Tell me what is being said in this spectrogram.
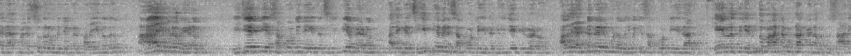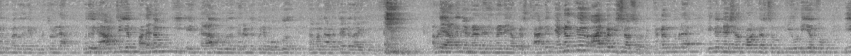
ജന മനസ്സുകളോട് ഞങ്ങൾ പറയുന്നത് ആരിവിടെ വേണം? ബി ജെ പിയെ സപ്പോർട്ട് ചെയ്യുന്ന സി പി എം വേണോ? അല്ലെങ്കിൽ സി പി എമ്മിനെ സപ്പോർട്ട് ചെയ്യുന്ന ബി ജെ പി വേണോ? അവർ രണ്ടുപേരും കൂടെ ഒരുമിച്ച് സപ്പോർട്ട് ചെയ്താൽ കേരളത്തിൽ എന്ത് മാറ്റം ഉണ്ടാക്കാൻ അവർക്ക് സാധിക്കുമെന്നതിനെ കുറിച്ചുള്ള ഒരു രാഷ്ട്രീയ പഠനം ഈ വരാൻ പോകുന്ന തെരഞ്ഞെടുപ്പിന് മുമ്പ് നമ്മൾ നടത്തേണ്ടതായിട്ടുണ്ട്. അവിടെയാണ് ഞങ്ങളുടെ ഞങ്ങളുടെയൊക്കെ സ്റ്റാൻഡ്. ഞങ്ങൾക്ക് ആത്മവിശ്വാസമുണ്ട്. ഞങ്ങൾക്ക് ഇവിടെ ഇന്ത്യൻ നാഷണൽ കോൺഗ്രസും യു ഡി എഫും ഈ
